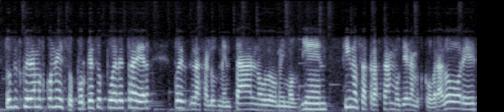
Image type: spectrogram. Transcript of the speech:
Entonces, cuidemos con eso, porque eso puede traer, pues, la salud mental, no dormimos bien, si nos atrasamos, llegan los cobradores,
